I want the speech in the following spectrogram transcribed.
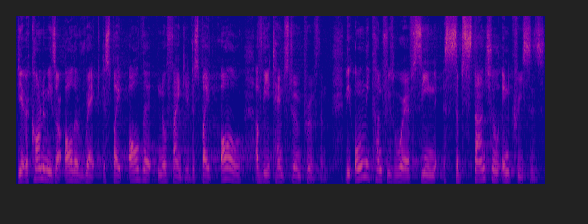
Their economies are all a wreck despite all the, no thank you, despite all of the attempts to improve them. The only countries where I've seen substantial increases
